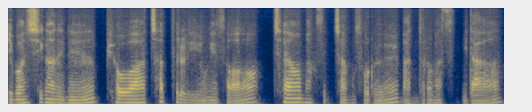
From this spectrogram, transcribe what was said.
이번 시간에는 표와 차트를 이용해서 체험 학습 장소를 만들어 봤습니다.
